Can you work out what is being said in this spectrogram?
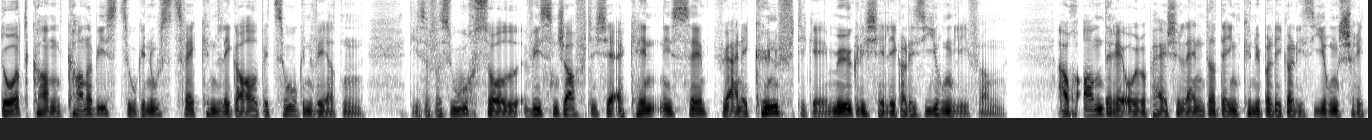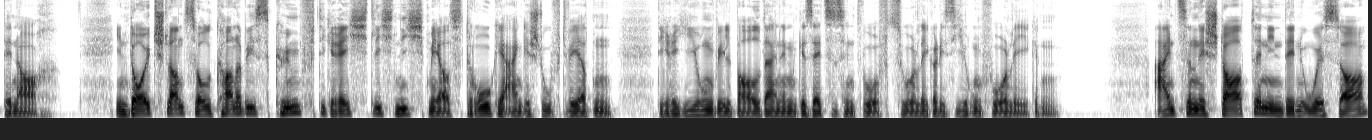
Dort kann Cannabis zu Genusszwecken legal bezogen werden. Dieser Versuch soll wissenschaftliche Erkenntnisse für eine künftige mögliche Legalisierung liefern. Auch andere europäische Länder denken über Legalisierungsschritte nach. In Deutschland soll Cannabis künftig rechtlich nicht mehr als Droge eingestuft werden. Die Regierung will bald einen Gesetzesentwurf zur Legalisierung vorlegen. Einzelne Staaten in den USA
